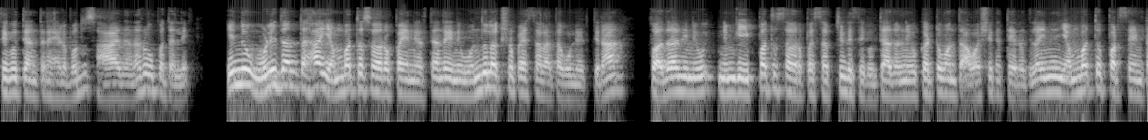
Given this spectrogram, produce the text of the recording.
ಸಿಗುತ್ತೆ ಅಂತಾನೆ ಹೇಳ್ಬೋದು ಸಹಾಯಧನ ರೂಪದಲ್ಲಿ. ಇನ್ನು ಉಳಿದಂತಹ ಎಂಬತ್ತು ಸಾವಿರ ರೂಪಾಯಿ ಏನಿರುತ್ತೆ, ಅಂದ್ರೆ ನೀವು ಒಂದು ಲಕ್ಷ ರೂಪಾಯಿ ಸಾಲ ತಗೊಂಡಿರ್ತೀರಾ. ಸೊ ಅದರಲ್ಲಿ ನೀವು ನಿಮ್ಗೆ ಇಪ್ಪತ್ತು ಸಾವಿರ ರೂಪಾಯಿ ಸಬ್ಸಿಡಿ ಸಿಗುತ್ತೆ. ಅದನ್ನ ನೀವು ಕಟ್ಟುವಂತ ಅವಶ್ಯಕತೆ ಇರೋದಿಲ್ಲ. ಇನ್ನು ಎಂಬತ್ತು ಪರ್ಸೆಂಟ್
